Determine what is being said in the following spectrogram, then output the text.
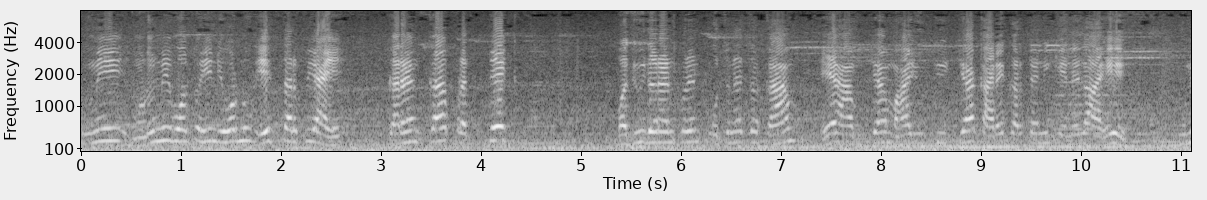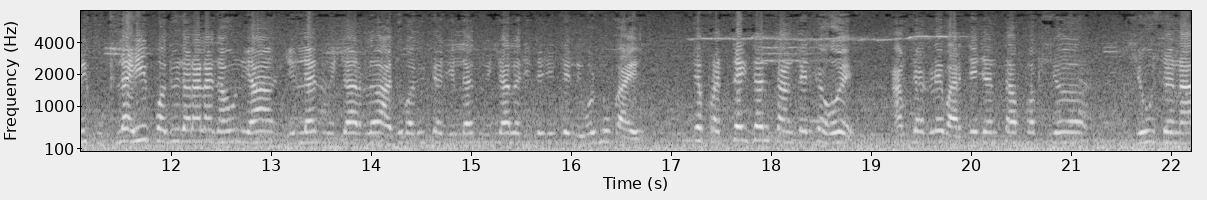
तुम्ही म्हणून मी बोलतो ही निवडणूक एकतर्फी आहे. कारण का प्रत्येक पदवीधरांपर्यंत पोहोचण्याचं काम हे आमच्या महायुतीच्या कार्यकर्त्यांनी केलेलं आहे. तुम्ही कुठल्याही पदवीधराला जाऊन या जिल्ह्यात विचारलं आजूबाजूच्या जिल्ह्यात विचारलं जिथे जिथे निवडणूक आहे ते प्रत्येकजण सांगतील की होय आमच्याकडे भारतीय जनता पक्ष शिवसेना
